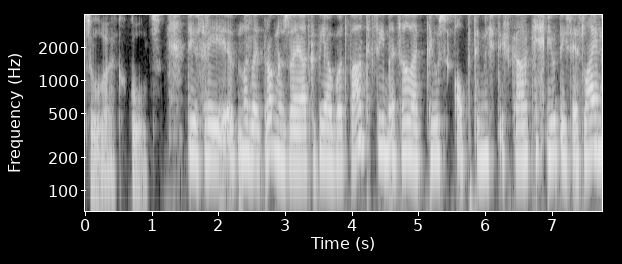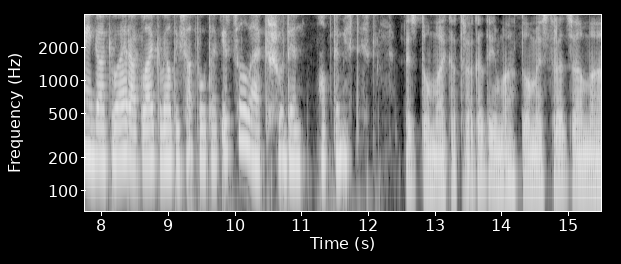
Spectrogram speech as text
cilvēku kults. Jūs arī mazliet prognozējāt, ka pieaugot pārticībai, cilvēki kļūs optimistiskāki, jutīsies laimīgāki, vairāk laika veltīs atpūtai. Ir cilvēki šodien optimistiski. Es domāju, ka katrā gadījumā to mēs redzam, eh,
